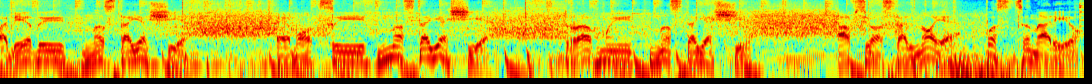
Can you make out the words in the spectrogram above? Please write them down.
Победы настоящие. Эмоции настоящие. Травмы настоящие. А все остальное по сценарию.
